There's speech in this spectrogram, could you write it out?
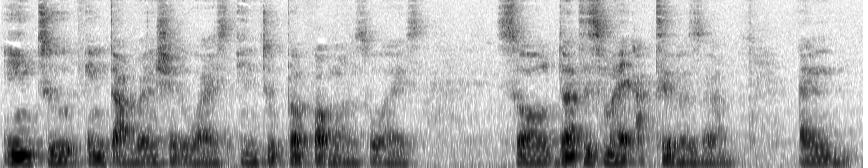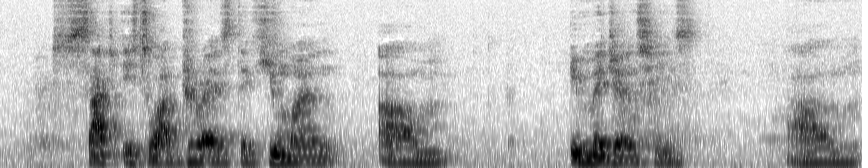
into intervention wise, into performance wise. So that is my activism, and such is to address the human um, emergencies. Um,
